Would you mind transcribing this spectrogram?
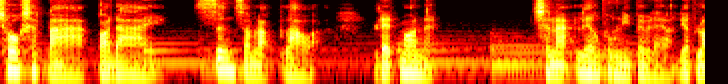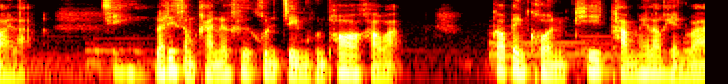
โชคชะตาก็ได้ ซึ่งสำหรับเราอะเรดมอนอะชนะเรื่องพวกนี้ไปแล้วเรียบร้อยละ จริง และที่สำคัญก็คือคุณจิมคุณพ่อเขาอะก็เป็นคนที่ทำให้เราเห็นว่า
